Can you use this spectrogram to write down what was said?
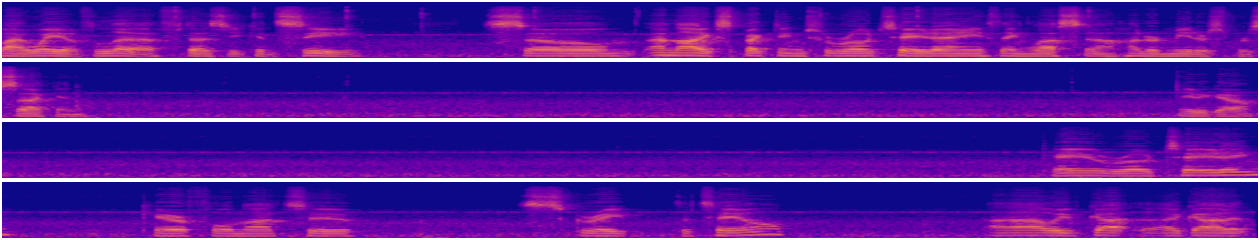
by way of lift, as you can see. So I'm not expecting to rotate anything less than 100 meters per second. Here we go. Okay, rotating. Careful not to scrape the tail. Uh, we've got, I got it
